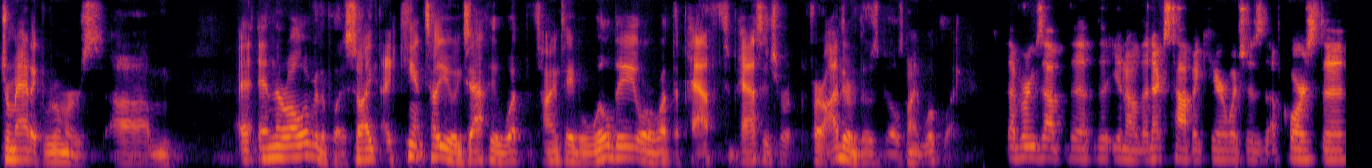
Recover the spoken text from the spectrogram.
dramatic rumors. Um, and they're all over the place. So I, I, can't tell you exactly what the timetable will be or what the path to passage for, for either of those bills might look like. That brings up the, the you know the next topic here, which is of course the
